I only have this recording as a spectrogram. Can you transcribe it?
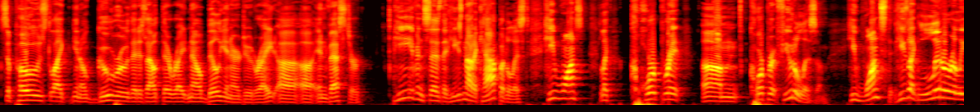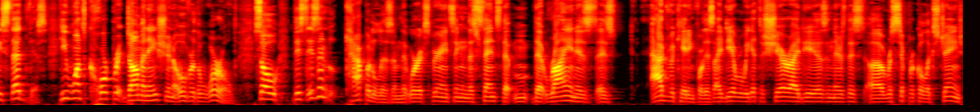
supposed like you know guru that is out there right now, billionaire dude, right? Uh, uh, investor. He even says that he's not a capitalist. He wants like corporate um, corporate feudalism. He wants it. He's like literally said this. He wants corporate domination over the world. So this isn't capitalism that we're experiencing in the sense that that Ryan is is advocating for this idea where we get to share ideas and there's this uh, reciprocal exchange.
